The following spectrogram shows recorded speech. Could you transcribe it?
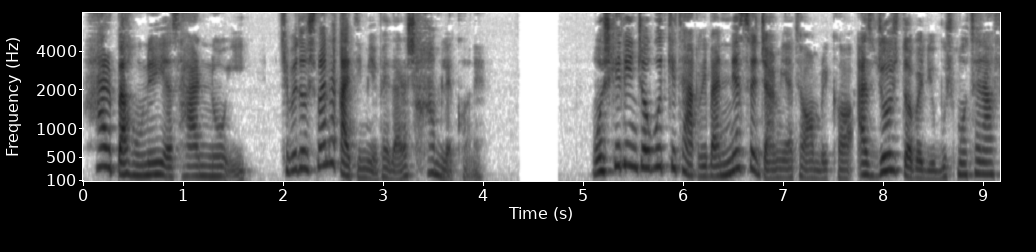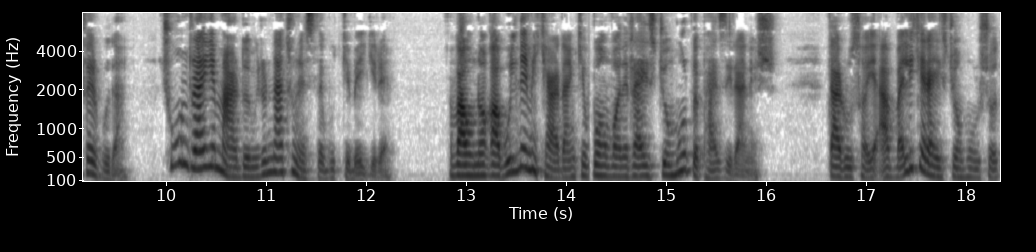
هر بهونه ای از هر نوعی که به دشمن قدیمی پدرش حمله کنه. مشکل اینجا بود که تقریبا نصف جمعیت آمریکا از جورج دابلیو بوش متنفر بودن چون رأی مردمی رو نتونسته بود که بگیره و اونا قبول نمی‌کردن که به عنوان رئیس جمهور بپذیرنش. در روزهای اولی که رئیس جمهور شد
